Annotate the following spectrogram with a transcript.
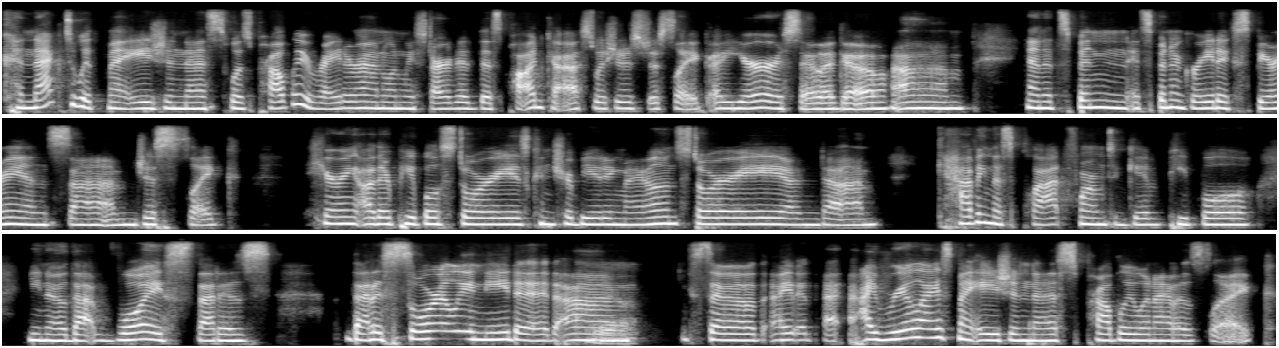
connect with my Asianness was probably right around when we started this podcast, which was just like a year or so ago. Um, and it's been it's been a great experience. Um, just like hearing other people's stories, contributing my own story, and um, having this platform to give people, you know, that voice that is that is sorely needed. Um, yeah. So I I realized my Asianness probably when I was like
